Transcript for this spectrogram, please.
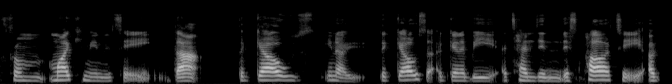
from my community that the girls, you know, the girls that are going to be attending this party are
